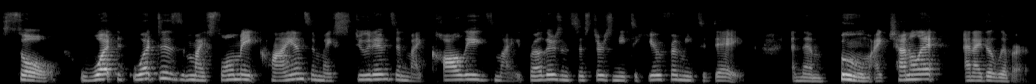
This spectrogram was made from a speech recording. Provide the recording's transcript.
soul? What what does my soulmate clients and my students and my colleagues, my brothers and sisters need to hear from me today? And then boom, I channel it and I deliver.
